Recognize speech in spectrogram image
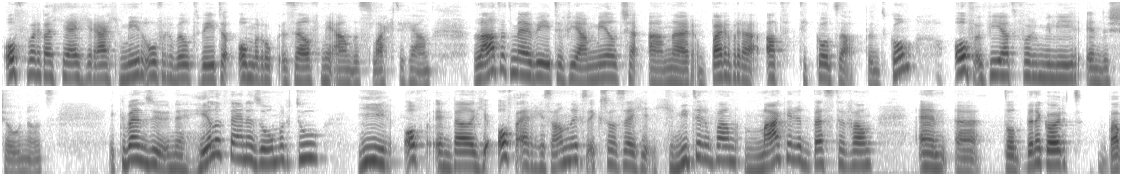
of waar dat jij graag meer over wilt weten om er ook zelf mee aan de slag te gaan. Laat het mij weten via mailtje aan naar barbara.tikozza.com of via het formulier in de show notes. Ik wens u een hele fijne zomer toe, hier of in België of ergens anders. Ik zou zeggen, geniet ervan, maak er het beste van en uh, tot binnenkort. Bye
